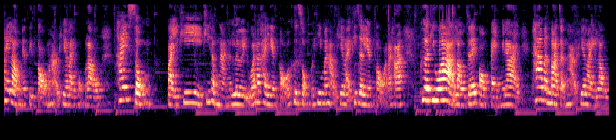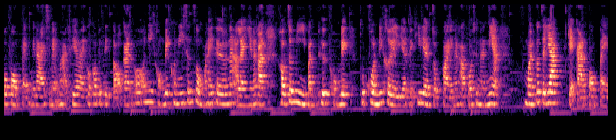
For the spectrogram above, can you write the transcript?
ให้เราเนี่ยติดต่อมหาวิทยาลัยของเรา ให้ส่ง ไปที่ที่ทำงานนั้นเลย หรือว่าถ้าใครเรียนต่อก็คือส่งไปที่มหาวิทยาลัยที่จะเรียนต่อนะคะ เพื่อที่ว่าเราจะได้ปลอมแปลงไม่ได้ ถ้ามันมาจากมหาวิทยาลัยเราก็ปลอมแปลงไม่ได้ใช่ไหมมหาวิทยาลัยเขาก็ไปติดต่อกันอ๋ออันนี้ของเด็กคนนี้ฉันส่งมาให้เธอแล้วนะอะไรอย่างเงี้ยนะคะเขาจะมีบันทึกของเด็กทุกคนที่เคยเรียนในที่เรียนจบไปนะคะ เพราะฉะนั้นเนี่ยมันก็จะยากแก่การปลอมแปลง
